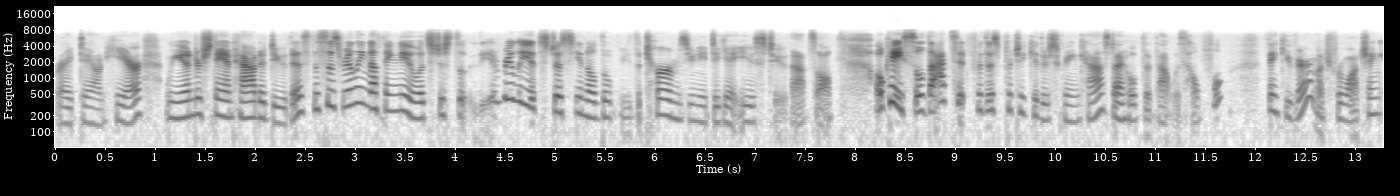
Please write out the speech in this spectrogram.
right down here. We understand how to do this. This is really nothing new. It's just, the, really, it's just, you know, the, the terms you need to get used to. That's all. Okay, so that's it for this particular screencast. I hope that that was helpful. Thank you very much for watching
